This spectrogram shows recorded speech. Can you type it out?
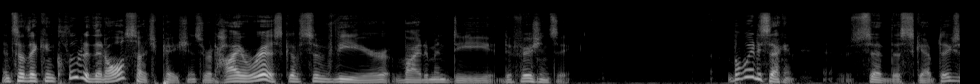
and so they concluded that all such patients are at high risk of severe vitamin D deficiency. But wait a second, said the skeptics.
